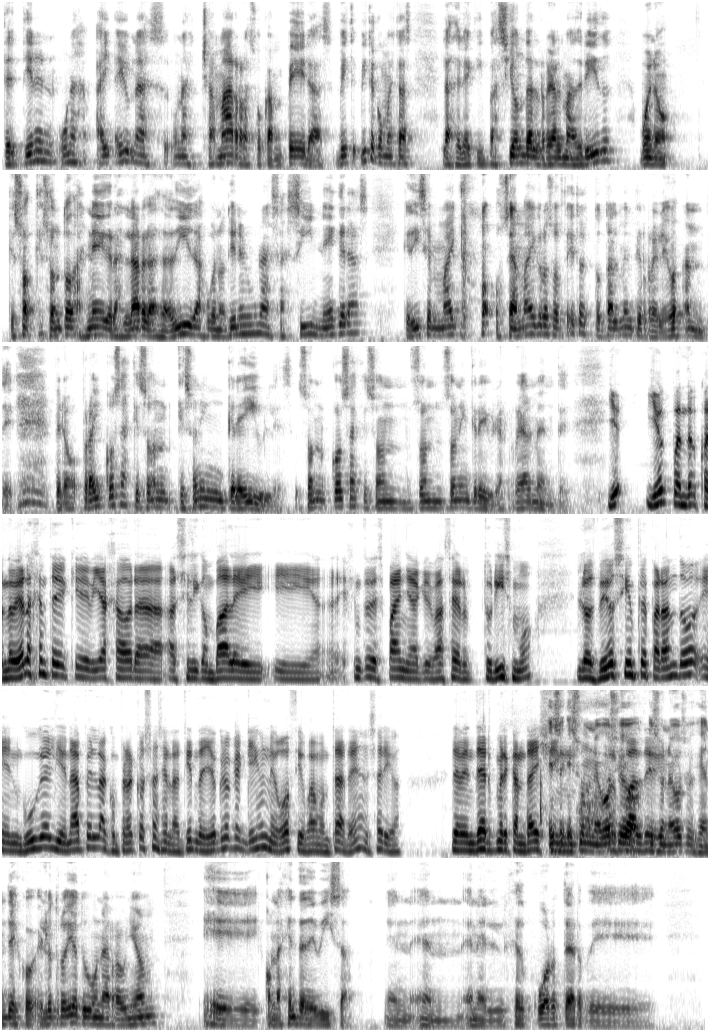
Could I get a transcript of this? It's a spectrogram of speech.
te, tienen unas, hay, hay, unas, unas chamarras o camperas, ¿viste, ¿viste cómo estas, las de la equipación del Real Madrid? Bueno, que son, que son todas negras, largas de Adidas, bueno, tienen unas así negras que dicen Microsoft, o sea, Microsoft, esto es totalmente irrelevante, pero, pero hay cosas que son, que son increíbles, son cosas que son, son, son increíbles, realmente. Yo, yo cuando, cuando veo a la gente que viaja ahora a Silicon Valley y, eh, gente de España que va a hacer turismo, los veo siempre parando en Google y en Apple a comprar cosas en la tienda. Yo creo que aquí hay un negocio para montar, ¿eh? En serio. De vender merchandising. Es, un, negocio, es un negocio gigantesco. El otro día tuve una reunión eh, con la gente de Visa en, el headquarter de,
